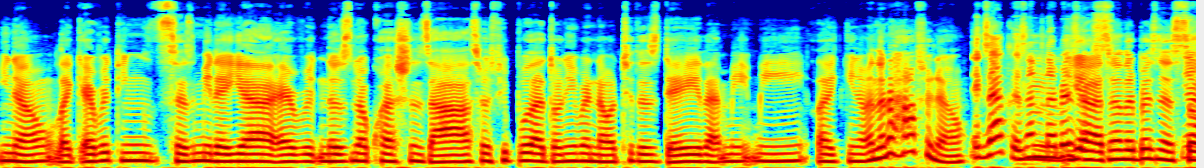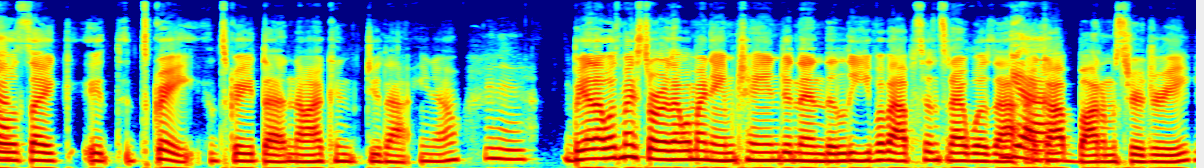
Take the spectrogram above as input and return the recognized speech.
you know, like everything says Mireya, every there's no questions asked. There's people that don't even know to this day that meet me. Like, you know, and they don't have to know. Exactly. It's none of their business. Yeah, it's another business. So it's like it, it's great. It's great that now I can do that, you know? Mm-hmm. But yeah, that was my story. That was my name change, and then the leave of absence that I was at. Yeah. I got bottom surgery,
